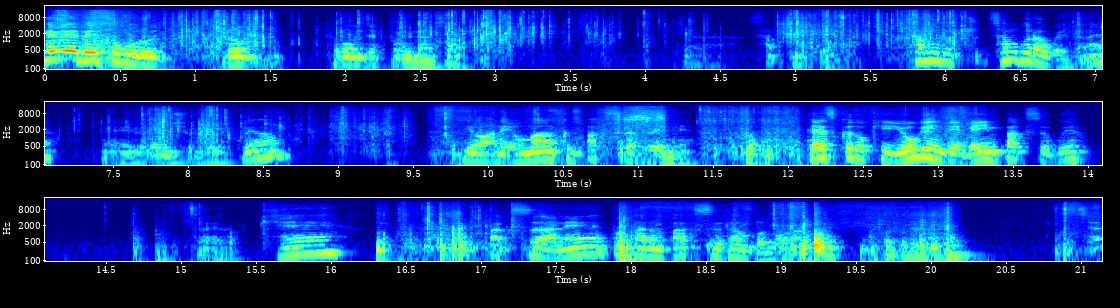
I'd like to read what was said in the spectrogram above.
해외 배송으로 들어, 들어온 제품이라서 자, 3, 3구, 3구라고 해야 되나요? 네, 이런 식으로 있고요. 이 안에 요만큼 박스가 들어있네요. 데스크 도킹 요게 이제 메인 박스고요. 자, 이렇게 박스 안에 또 다른 박스를 한번 넣어놨고요. 자,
